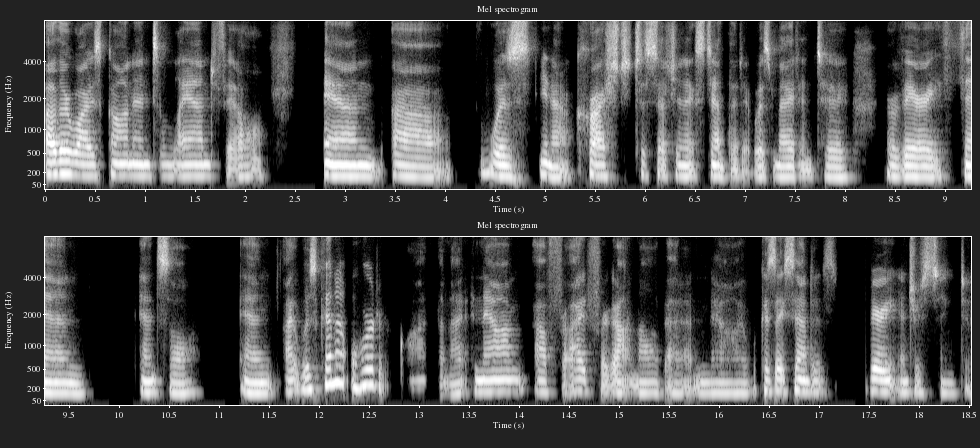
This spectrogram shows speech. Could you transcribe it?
otherwise gone into landfill and uh, was, you know, crushed to such an extent that it was made into a very thin pencil. And I was going to order one, and I now I'm I've, I had forgotten all about it, and now because they sounded very interesting to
